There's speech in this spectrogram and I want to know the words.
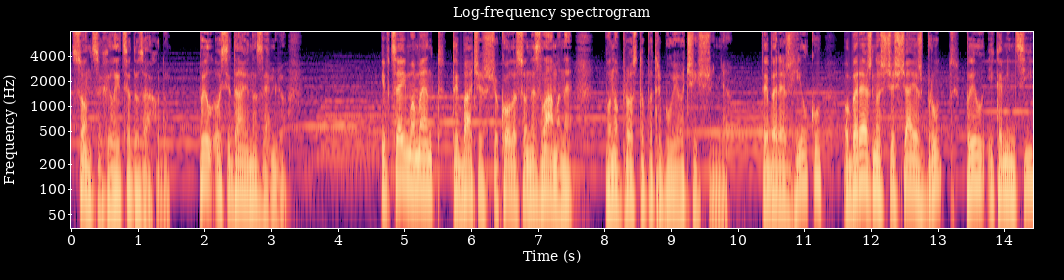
сонце хилиться до заходу. Пил осідає на землю. І в цей момент ти бачиш, що колесо не зламане, воно просто потребує очищення. Ти береш гілку, обережно щищаєш бруд, пил і камінці,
